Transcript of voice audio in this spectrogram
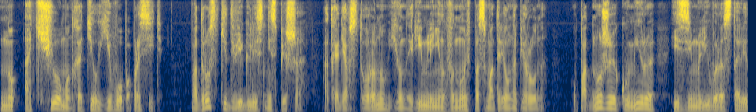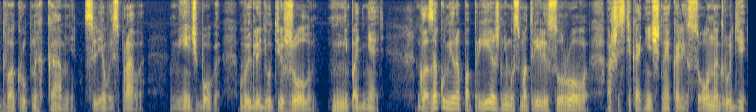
Но о чем он хотел его попросить? Подростки двигались не спеша. Отходя в сторону, юный римлянин вновь посмотрел на Перуна. У подножия кумира из земли вырастали два крупных камня, слева и справа. Меч бога выглядел тяжелым, не поднять. Глаза кумира по-прежнему смотрели сурово, а шестиконечное колесо на груди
